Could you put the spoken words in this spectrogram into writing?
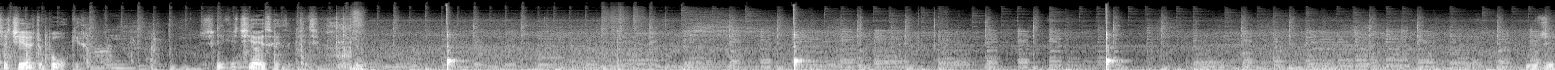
저 지하에 좀 보고 올게요. 이게 지하에서 해야 될 것 같아 뭐지?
